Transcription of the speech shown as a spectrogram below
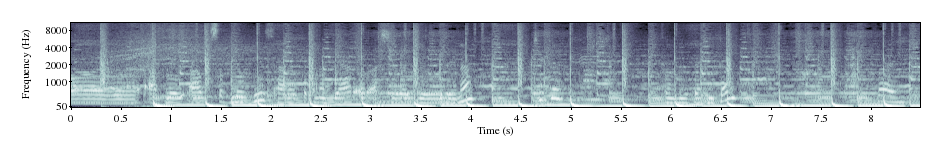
और आप लोग, आप सब लोग भी सारा को अपना प्यार और आशीर्वाद ज़रूर देना। ठीक है? तो मिलते हैं कल। बाय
